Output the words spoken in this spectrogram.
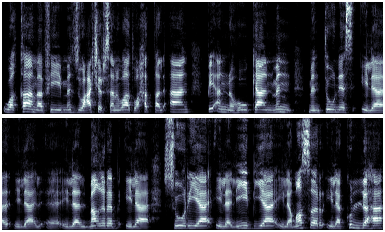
وقام في منذ عشر سنوات وحتى الآن بأنه كان من من تونس إلى إلى إلى المغرب إلى سوريا إلى ليبيا إلى مصر إلى كلها.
